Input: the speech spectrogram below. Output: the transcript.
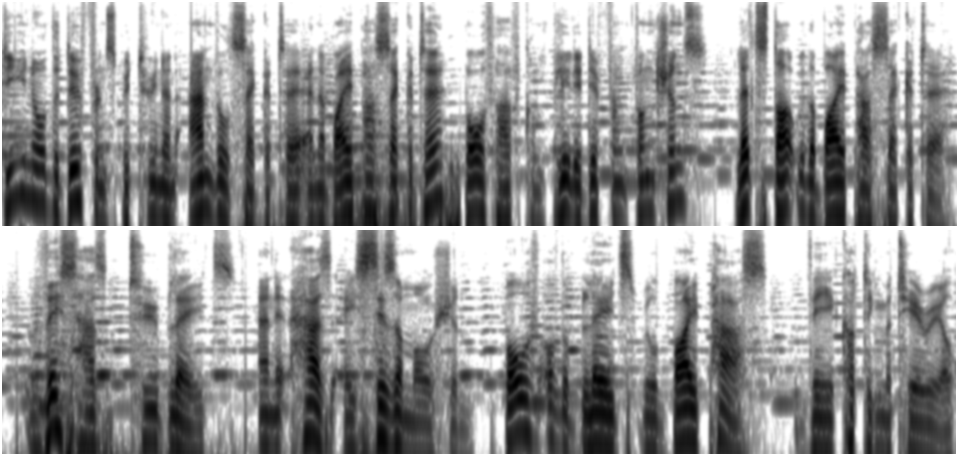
Do you know the difference between an anvil secateur and a bypass secateur? Both have completely different functions. Let's start with a bypass secateur. This has two blades and it has a scissor motion. Both of the blades will bypass the cutting material.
